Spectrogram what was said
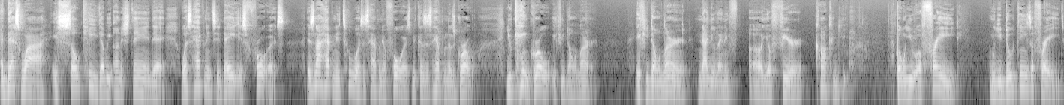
And that's why it's so key that we understand that what's happening today is for us. It's not happening to us, it's happening for us because it's helping us grow. You can't grow if you don't learn. If you don't learn, now you're letting uh, your fear conquer you. But when you're afraid, when you do things afraid,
